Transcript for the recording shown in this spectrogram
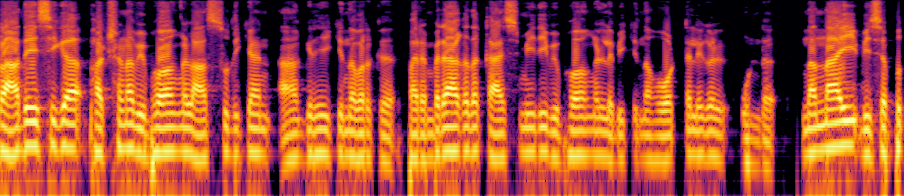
പ്രാദേശിക ഭക്ഷണ വിഭവങ്ങൾ ആസ്വദിക്കാൻ ആഗ്രഹിക്കുന്നവർക്ക് പരമ്പരാഗത കാശ്മീരി വിഭവങ്ങൾ ലഭിക്കുന്ന ഹോട്ടലുകൾ ഉണ്ട്. നന്നായി വിശപ്പ്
